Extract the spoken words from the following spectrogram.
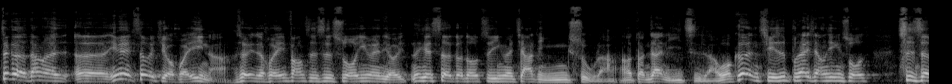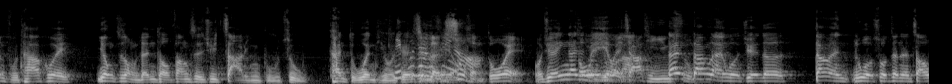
这个当然，呃，因为社会局有回应啊，所以的回应方式是说，因为有那些社工都是因为家庭因素啦，啊短暂离职啦。我个人其实不太相信说市政府他会用这种人头方式去诈领补助贪渎问题。我觉得这人数很多哎，我觉得应该是没有家庭因素。但当然，我觉得。当然，如果说真的招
